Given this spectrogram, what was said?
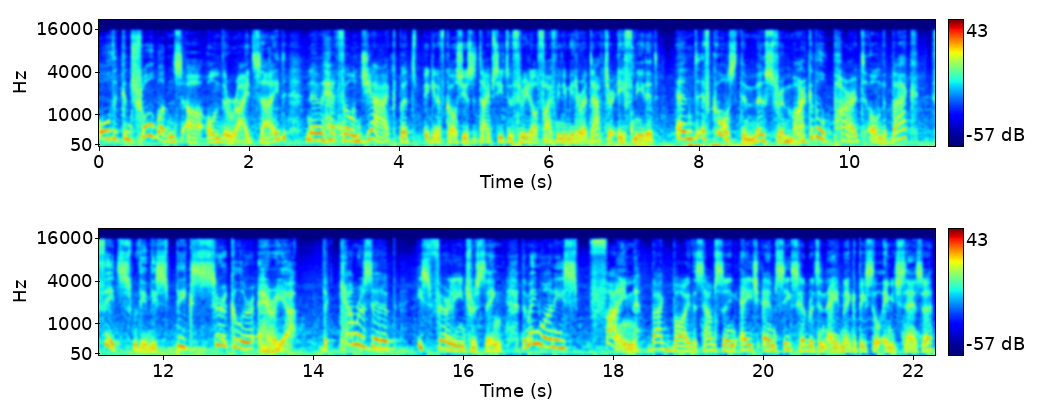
All the control buttons are on the right side, no headphone jack, but you can of course use a Type-C to 3.5mm adapter if needed. And of course, the most remarkable part on the back fits within this big circular area. The camera setup is fairly interesting. The main one is fine, backed by the Samsung HM608 megapixel image sensor.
